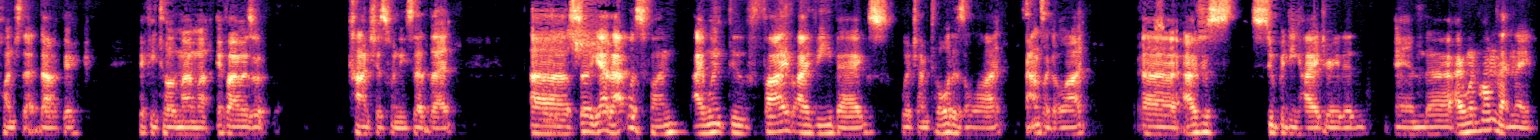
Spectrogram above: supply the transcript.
punched that doctor if he told my mom if I was uh, conscious when he said that." Uh, so yeah, that was fun. I went through five IV bags, which I'm told is a lot. Sounds like a lot. Uh, I was just super dehydrated, and uh, I went home that night.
